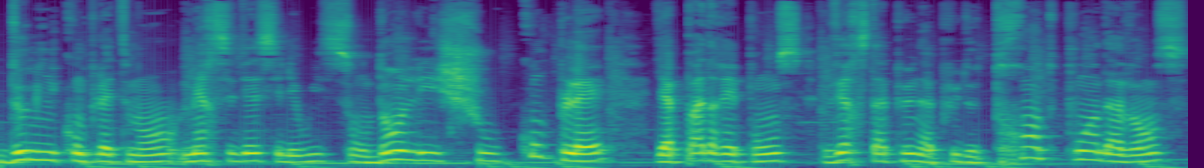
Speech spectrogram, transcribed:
domine complètement. Mercedes et Lewis sont dans les choux complets. Il n'y a pas de réponse. Verstappen a plus de 30 points d'avance.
